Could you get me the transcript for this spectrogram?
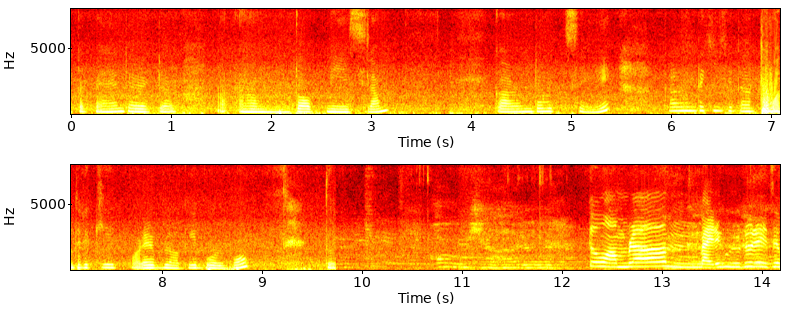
একটা প্যান্ট আর একটা টপ নিয়েছিলাম। কারণটা হচ্ছে কারণটা কি সেটা তোমাদেরকে পরের ব্লগে বলব। তো তো আমরা বাইরে ঘুরে ঘুরে এই যে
